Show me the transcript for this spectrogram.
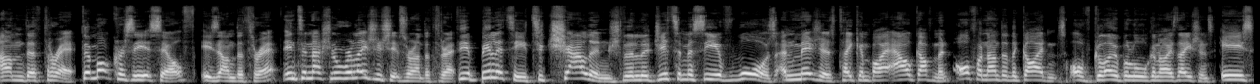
under threat. Democracy itself is under threat. International relationships are under threat. The ability to challenge the legitimacy of wars and measures taken by our government, often under the guidance of global organizations, is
